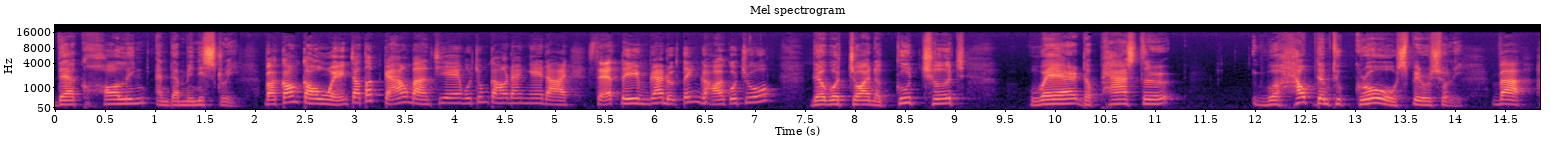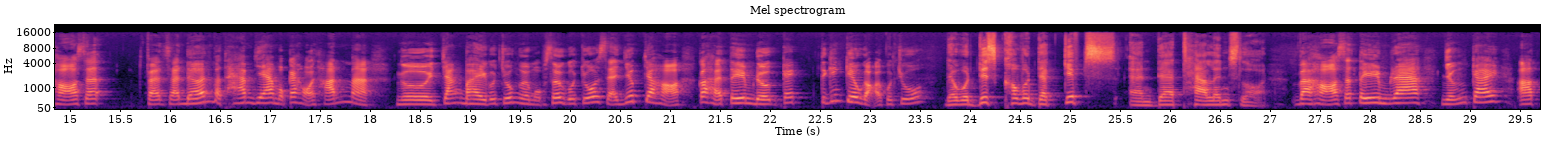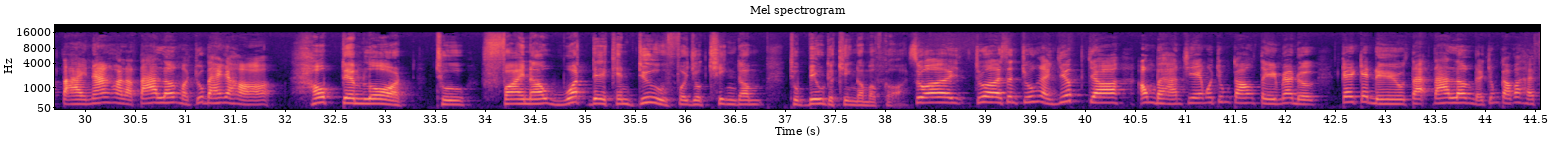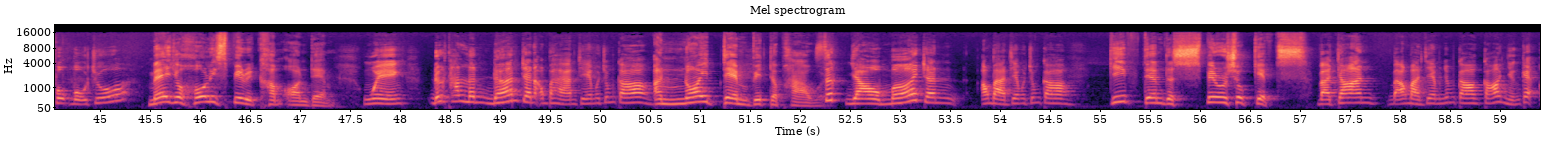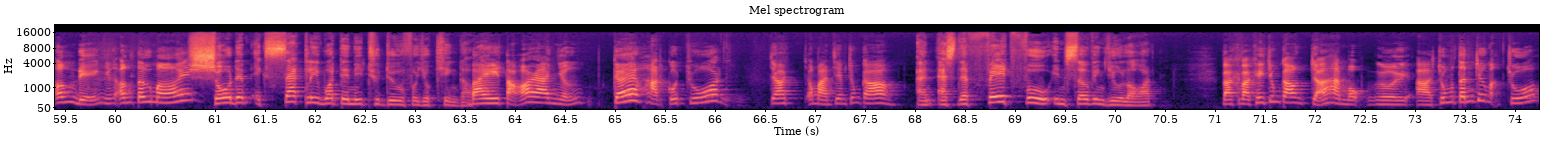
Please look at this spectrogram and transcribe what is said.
their calling and their ministry. Và con cầu nguyện cho tất cả ông bà chị em của chúng con đang nghe đài sẽ tìm ra được tiếng gọi của Chúa. They will join a good church where the pastor will help them to grow spiritually. Và họ sẽ phải sẽ đến và tham gia một cái hội thánh mà người trang bày của Chúa, người mục sư của Chúa sẽ giúp cho họ có thể tìm được cái tiếng kêu gọi của Chúa. They will discover their gifts and their talents, Lord. Và họ sẽ tìm ra những cái à, tài năng hoặc là ta lơn mà Chúa ban cho họ. Help them, Lord, to find out what they can do for your kingdom to build the kingdom of God. Chúa ơi, Chúa ơi, xin Chúa ngài giúp cho ông bà anh chị em của chúng con tìm ra được cái cái điều ta ta lơn để chúng con có thể phục vụ Chúa. May your Holy Spirit come on them. Nguyện Đức Thánh Linh đến trên ông bà anh chị em của chúng con. Anoint them with the power. Sức dầu mới trên ông bà anh chị em của chúng con. Give them the spiritual gifts. Và cho anh ông bà chị em chúng con có những cái ân điển, những ân tứ mới. Show them exactly what they need to do for your kingdom. Bày tỏ ra những kế hoạch của Chúa cho ông bà chị em chúng con. And as they're faithful in serving you, Lord, Và và khi chúng con trở thành một người à, trung tín trước mặt Chúa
